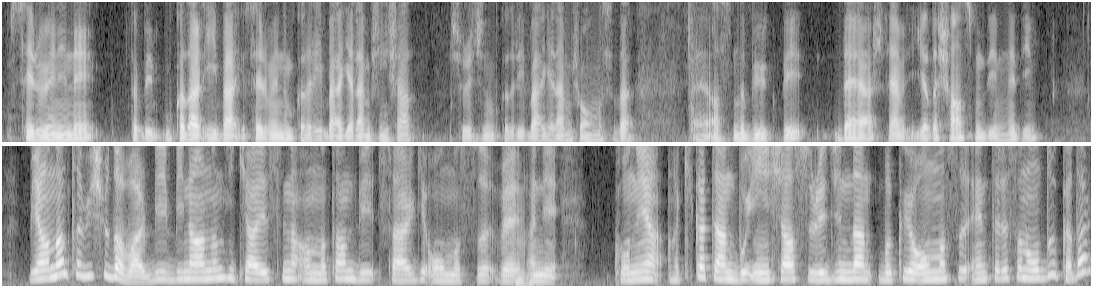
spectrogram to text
serüvenini tabii bu kadar iyi serüvenin bu kadar iyi belgelenmiş, inşaat sürecinin bu kadar iyi belgelenmiş olması da aslında büyük bir değer yani ya da şans mı diyeyim ne diyeyim. Bir yandan tabii şu da var. Bir binanın hikayesini anlatan bir sergi olması ve hı hı. hani konuya hakikaten bu inşaat sürecinden bakıyor olması enteresan olduğu kadar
